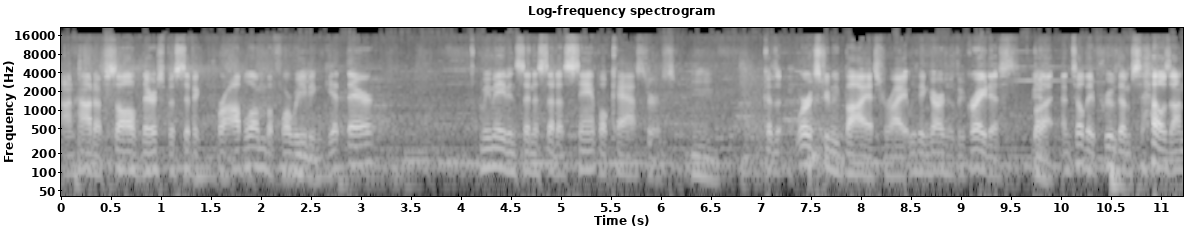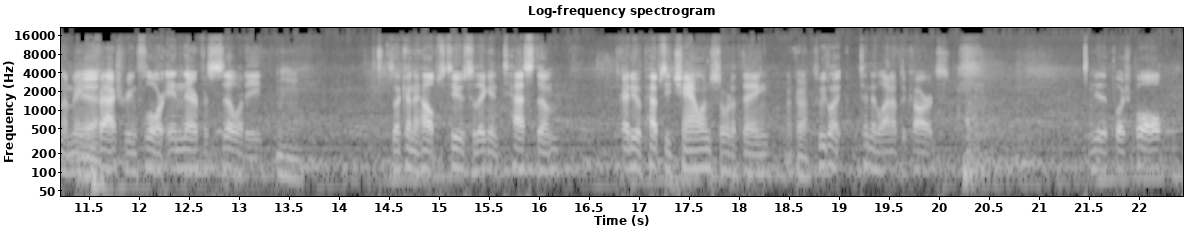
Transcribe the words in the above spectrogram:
on how to solve their specific problem before we even get there. We may even send a set of sample casters Mhm. Because we're extremely biased, right? We think ours are the greatest, Yeah. but until they prove themselves on the manufacturing floor in their facility, Mhm. so that kind of helps too. So they can test them, kind of do a Pepsi challenge sort of thing. Okay. So we like tend to line up the cards, and do the push pull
